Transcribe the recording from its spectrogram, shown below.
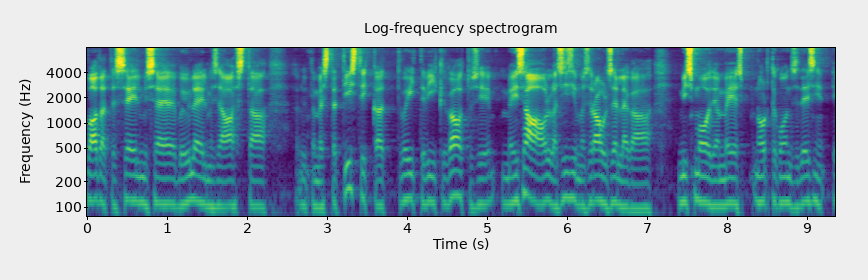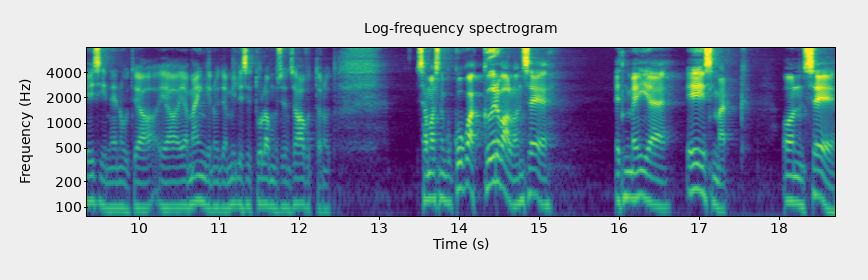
vaadates eelmise või üle-eelmise aasta ütleme statistikat, võite, viike, kaotusi, me ei saa olla sisimas rahul sellega, mismoodi on meie noortekoondised esi, esinenud ja, ja, ja mänginud ja milliseid tulemusi on saavutanud. samas nagu kogu aeg kõrval on see, et meie eesmärk on see,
